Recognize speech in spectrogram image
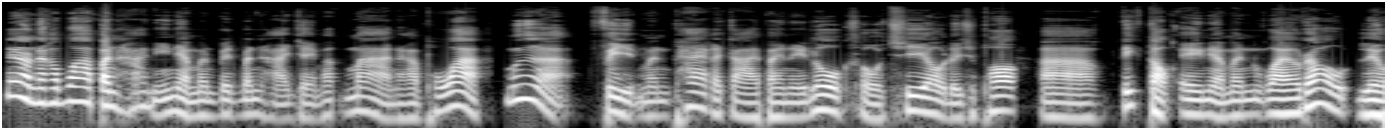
แน่นอนนะครับว่าปัญหานี้เนี่ยมันเป็นปัญหาใหญ่มาก ๆ นะครับ เพราะว่าเมื่อ feed มันแพร่กระจายไปในโลกโซเชียลโดยเฉพาะอ่าทิกตอกเองเนี่ยมันไวรัลเร็ว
